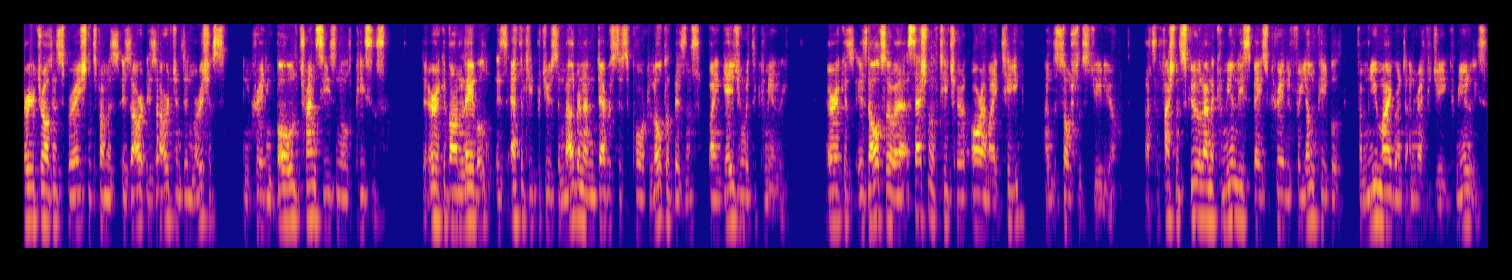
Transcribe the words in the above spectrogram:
Eric draws inspirations from his, his, his origins in Mauritius in creating bold trans-seasonal pieces. The Eric Yvonne label is ethically produced in Melbourne and endeavours to support local business by engaging with the community. Eric is, is also a sessional teacher at RMIT and the Social Studio. That's a fashion school and a community space created for young people from new migrant and refugee communities.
